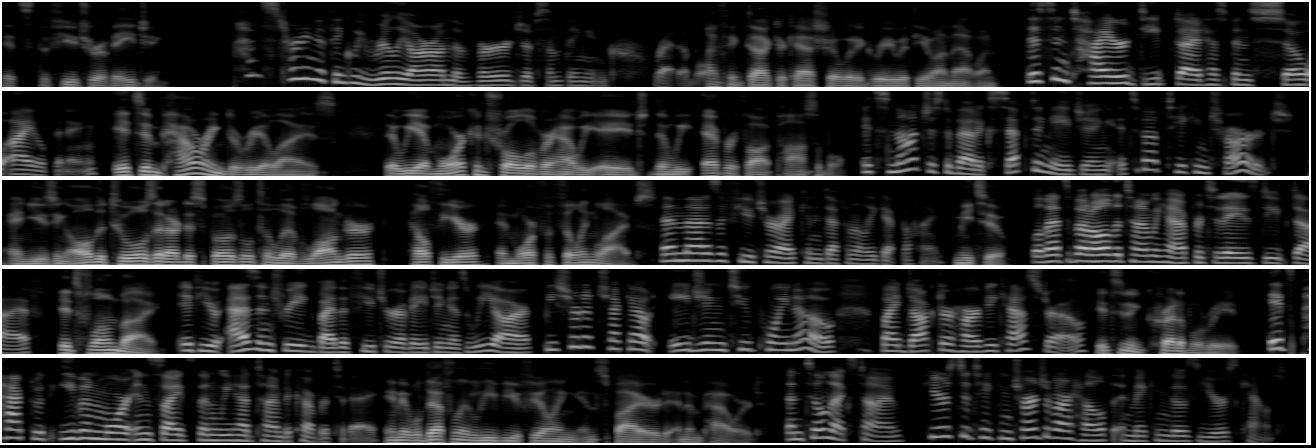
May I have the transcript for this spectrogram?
it's the future of aging. I'm starting to think we really are on the verge of something incredible. I think Dr. Castro would agree with you on that one. This entire deep dive has been so eye-opening. It's empowering to realize that we have more control over how we age than we ever thought possible, It's not just about accepting aging, it's about taking charge. and using all the tools at our disposal to live longer, healthier, and more fulfilling lives. And that is a future I can definitely get behind. Me too. Well, that's about all the time we have for today's deep dive. It's flown by. If you're as intrigued by the future of aging as we are, be sure to check out Aging 2.0 by Dr. Harvey Castro. It's an incredible read, It's packed with even more insights than we had time to cover today. and it will definitely leave you feeling inspired and empowered. Until next time, here's to taking charge of our health and making those years count.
